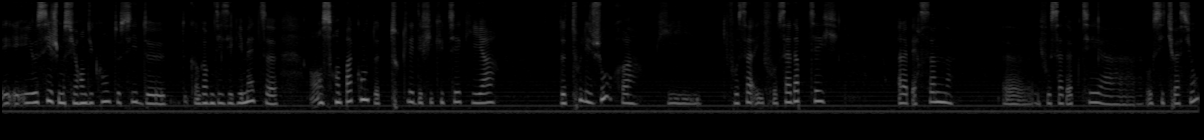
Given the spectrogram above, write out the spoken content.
et, aussi, je me suis rendu compte aussi de, comme disait Guillemette, euh, on ne se rend pas compte de toutes les difficultés qu'il y a de tous les jours, qu'il il faut s'adapter à la personne, euh, il faut s'adapter aux situations.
